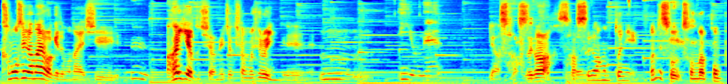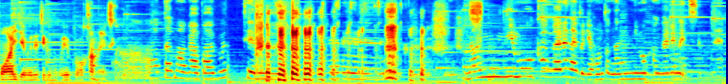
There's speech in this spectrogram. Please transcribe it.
可能性がないわけでもないしうんアイデアとしてはめちゃくちゃ面白いんでうんいいよね。いやさすがさすが本当になんでそそんなポンポンアイデアが出てくるのかよくわかんないですけど頭がバグってる。えー何にも考えれないときは本当何にも考えれないですよね。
